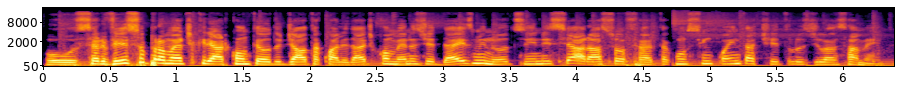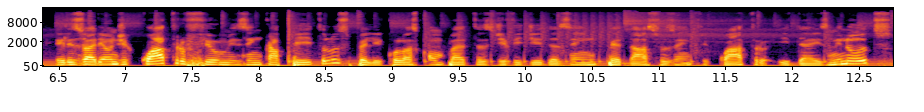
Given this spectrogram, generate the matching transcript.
O serviço promete criar conteúdo de alta qualidade com menos de 10 minutos e iniciará sua oferta com 50 títulos de lançamento. Eles variam de 4 filmes em capítulos, películas completas divididas em pedaços entre 4 e 10 minutos,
